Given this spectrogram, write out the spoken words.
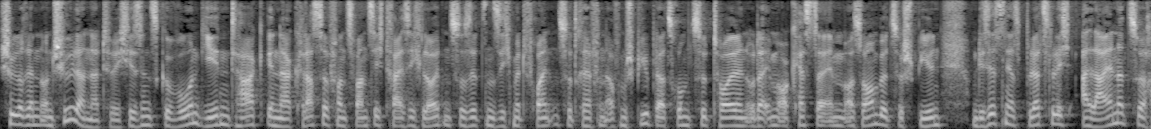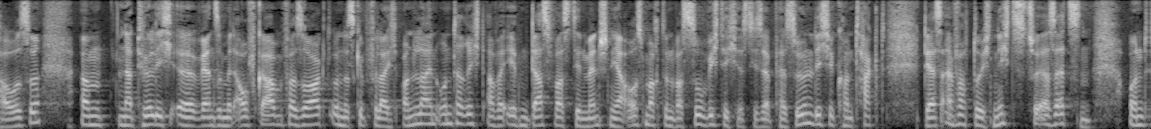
Schülerinnen und Schülern natürlich. Die sind es gewohnt, jeden Tag in einer Klasse von 20, 30 Leuten zu sitzen, sich mit Freunden zu treffen, auf dem Spielplatz rumzutollen oder im Orchester, im Ensemble zu spielen. Und die sitzen jetzt plötzlich alleine zu Hause. Ähm, natürlich äh, werden sie mit Aufgaben versorgt und es gibt vielleicht Online-Unterricht, aber eben das, was den Menschen ja ausmacht und was so wichtig ist, dieser persönliche persönliche Kontakt, der ist einfach durch nichts zu ersetzen. Und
